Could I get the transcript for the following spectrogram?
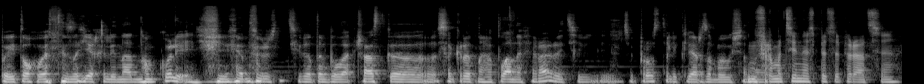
по итогу яны заехалі на адном коле ці гэта была частка сакрэтнага плана феррары ці, ці просто леклер забыўся інфармацыйная спецаперацыя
